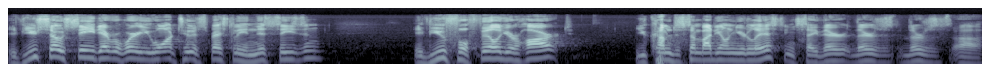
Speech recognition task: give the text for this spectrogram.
If you sow seed everywhere you want to, especially in this season, if you fulfill your heart, you come to somebody on your list and you say, there, there's, there's uh,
